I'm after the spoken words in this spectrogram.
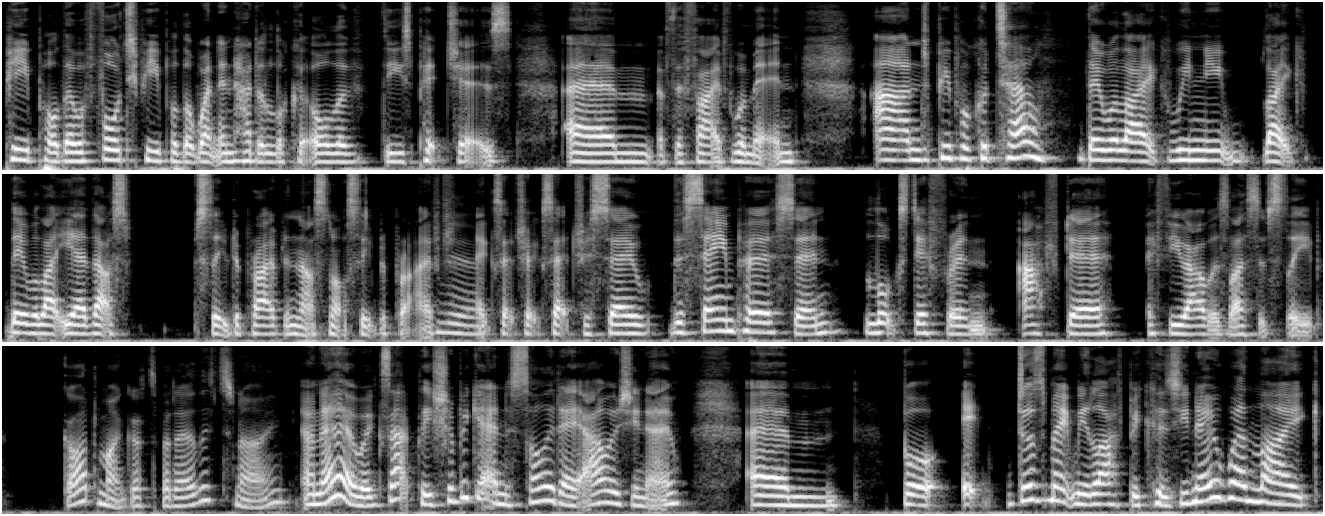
people, there were 40 people that went and had a look at all of these pictures um, of the five women, and people could tell. They were like, we knew, like, they were like, yeah, that's sleep deprived and that's not sleep deprived, Yeah. etc., etc. So the same person looks different after a few hours less of sleep. God, might go to bed early tonight. I know exactly. Should be getting a solid eight hours, you know. Um, but it does make me laugh because you know when like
